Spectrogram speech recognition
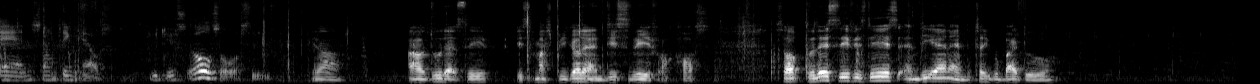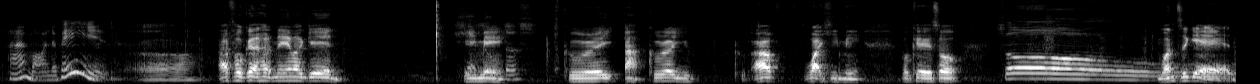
and something else, which is also a sleeve. Yeah, I'll do that sleeve. It's much bigger than this sleeve, of course. So today's sleeve is this, and the end, and say goodbye to. I'm on the pen. Uh, I forget her name again. Hime. Kure. Ah, Kure. You. Ah, what Hime? Okay, so So Once again.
